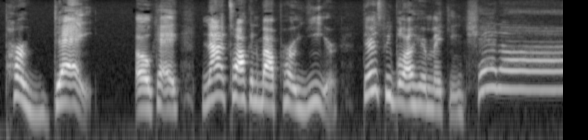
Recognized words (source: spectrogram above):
Per day. Okay? Not talking about per year. There's people out here making cheddar.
